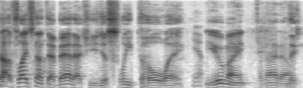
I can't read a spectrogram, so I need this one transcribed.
No, the flight's not that bad, actually. You just sleep the whole way. Yep. You might, but I don't. They-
